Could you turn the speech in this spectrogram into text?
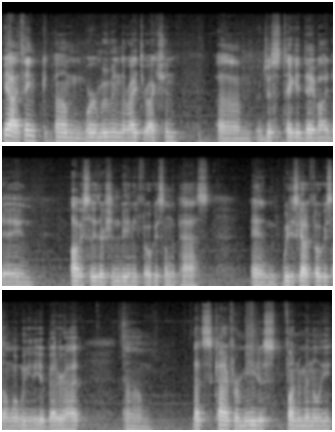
Yeah, I think um, we're moving in the right direction. Um, just take it day by day, and obviously there shouldn't be any focus on the past, and we just got to focus on what we need to get better at. Um, that's kind of for me, just fundamentally,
